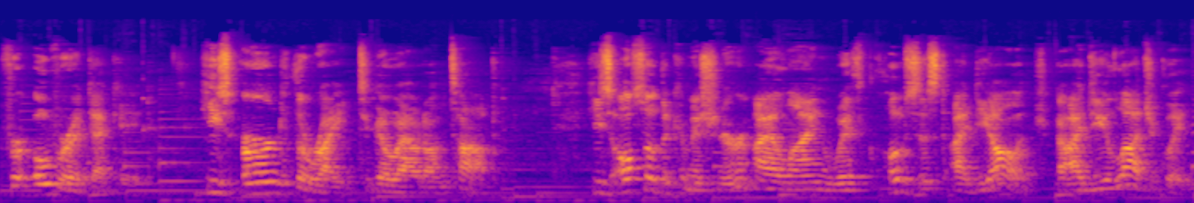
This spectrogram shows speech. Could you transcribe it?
for over a decade. He's earned the right to go out on top. He's also the commissioner I align with closest ideolog- ideologically.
